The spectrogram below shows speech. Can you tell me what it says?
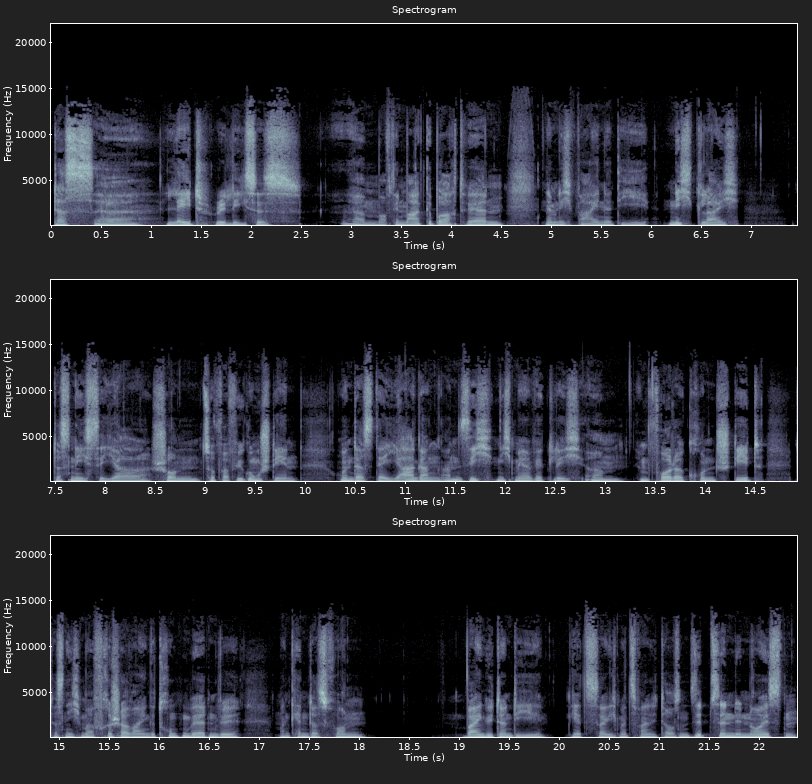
dass äh, Late Releases ähm, auf den Markt gebracht werden, nämlich Weine, die nicht gleich das nächste Jahr schon zur Verfügung stehen. Und dass der Jahrgang an sich nicht mehr wirklich ähm, im Vordergrund steht, dass nicht immer frischer Wein getrunken werden will, man kennt das von Weingütern, die jetzt, sage ich mal, 2017 den neuesten,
